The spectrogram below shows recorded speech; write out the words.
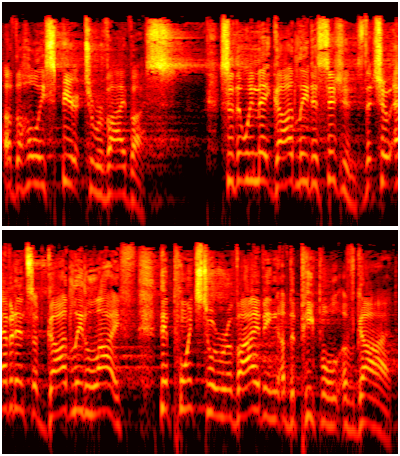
of the Holy Spirit to revive us so that we make godly decisions that show evidence of godly life that points to a reviving of the people of God.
